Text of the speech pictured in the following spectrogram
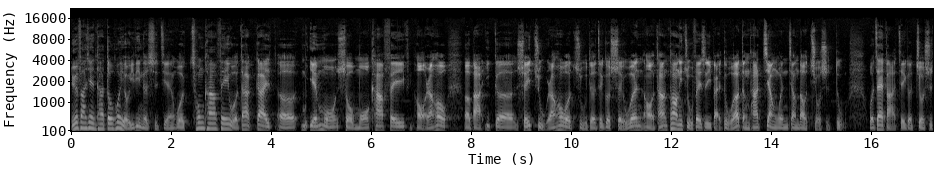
你会发现它都会有一定的时间。我冲咖啡，我大概呃研磨手磨咖啡，哦，然后呃把一个水煮，然后我煮的这个水温哦，它通常你煮沸是一百度，我要等它降温降到九十度，我再把这个九十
